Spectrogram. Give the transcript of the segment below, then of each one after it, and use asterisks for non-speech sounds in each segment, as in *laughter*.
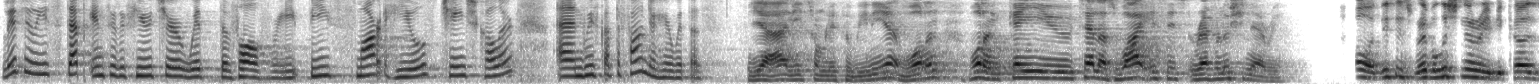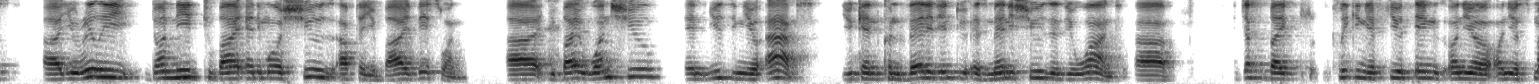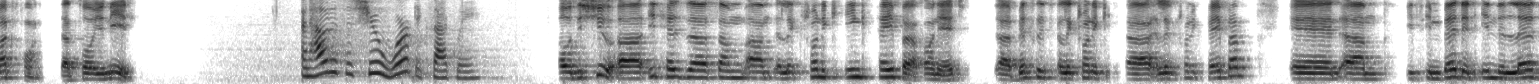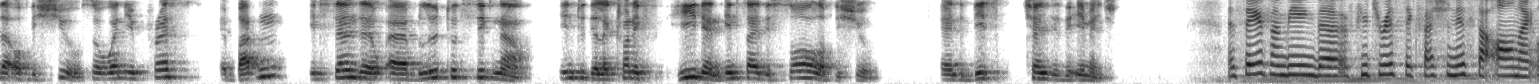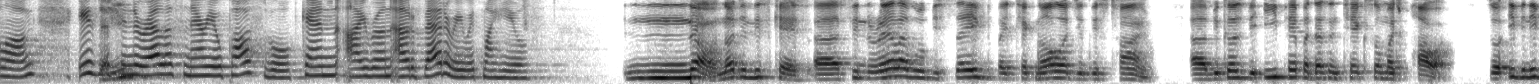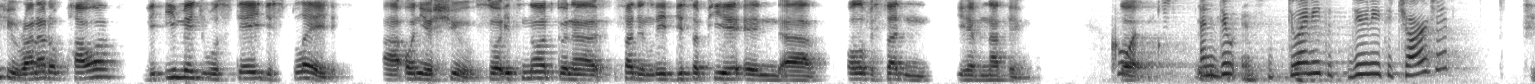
Literally step into the future with the Volvorii. These smart heels change color and we've got the founder here with us. Yeah, and he's from Lithuania, Wallen. Wallen, can you tell us why is this revolutionary? Oh, this is revolutionary because uh, you really don't need to buy any more shoes after you buy this one. Uh, you buy one shoe and using your apps, you can convert it into as many shoes as you want. Uh, just by cl clicking a few things on your on your smartphone. That's all you need. And how does the shoe work exactly? Oh, the shoe. Uh, it has uh, some um, electronic ink paper on it. Uh, basically, it's electronic uh, electronic paper, and um, it's embedded in the leather of the shoe. So when you press a button, it sends a, a Bluetooth signal into the electronics hidden inside the sole of the shoe, and this changes the image. And say if I'm being the futuristic fashionista all night long, is a. Cinderella scenario possible? Can I run out of battery with my heels? No, not in this case. Uh, Cinderella will be saved by technology this time uh, because the e-paper doesn't take so much power. So even if you run out of power, the image will stay displayed uh, on your shoe. So it's not gonna suddenly disappear and uh, all of a sudden you have nothing. Cool. So, and do do I need to do you need to charge it?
